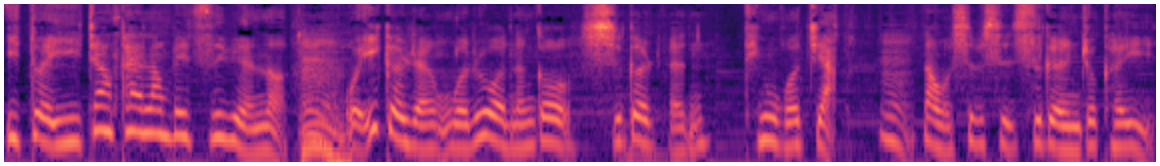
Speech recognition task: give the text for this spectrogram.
一对一，这样太浪费资源了。嗯，我一个人，我如果能够十个人听我讲，嗯，那我是不是四个人就可以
